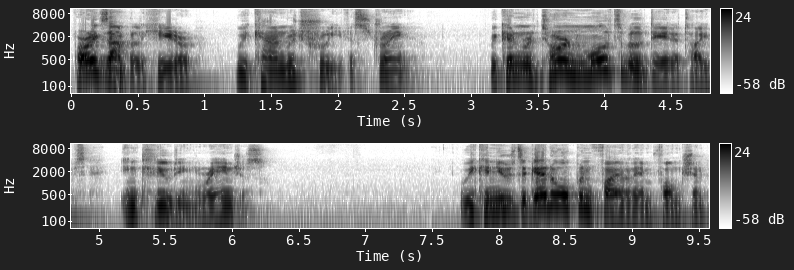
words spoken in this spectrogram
For example here, we can retrieve a string. We can return multiple data types, including ranges. We can use the getOpenFileName function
